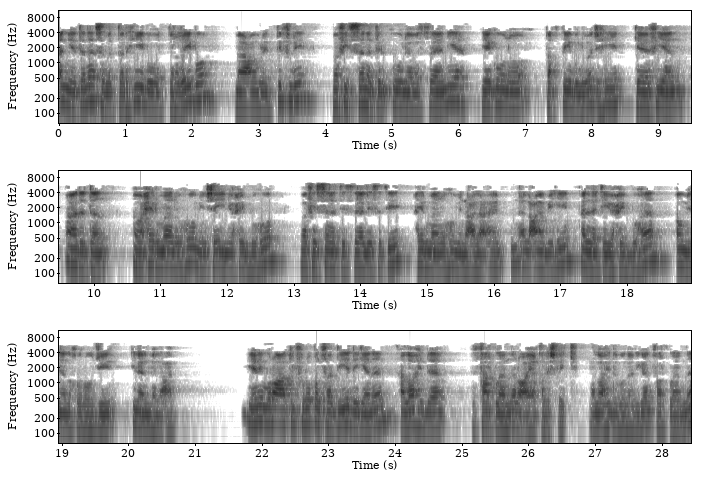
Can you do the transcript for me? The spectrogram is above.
أن يتناسب الترهيب والترغيب مع عمر الطفل وفي السنة الأولى والثانية يكون تقطيب الوجه كافيا عادة أو حرمانه من شيء يحبه وفي السنة الثالثة حرمانه من ألعابه التي يحبها. أو من الخروج إلى الملعب ya'ni muroatul furuqul fardiya degani alohida farqlarni rioya qilishlik alohida bo'ladigan farqlarni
